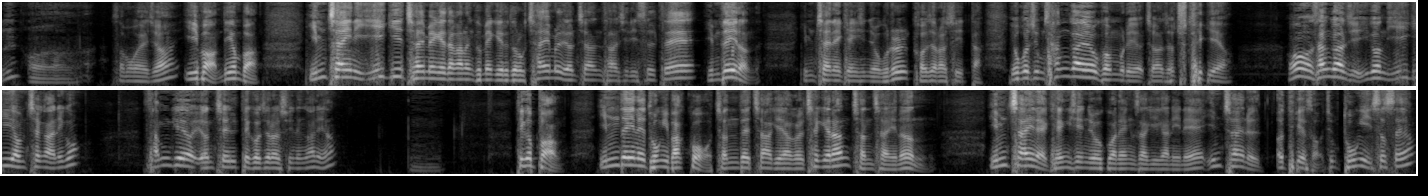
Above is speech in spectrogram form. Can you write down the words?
응? 어, 써먹어야죠. 2번, 니은 번. 임차인이 이기 차임액에 해당하는 금액에 이르도록 차임을 연체한 사실이 있을 때 임대인은 임차인의 갱신 요구를 거절할 수 있다. 요거 지금 상가요 건물이에요. 저, 저 주택이에요. 어, 상가지. 이건 이기 연체가 아니고 3개월 연체일 때 거절할 수 있는 거 아니야? 음. 디귿번. 임대인의 동의 받고 전대차 계약을 체결한 전차인은 임차인의 갱신 요건 행사 기간 이내에 임차인을 어떻게 해서 지금 동의 있었어요?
